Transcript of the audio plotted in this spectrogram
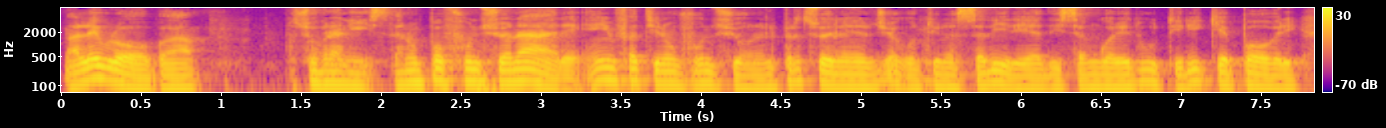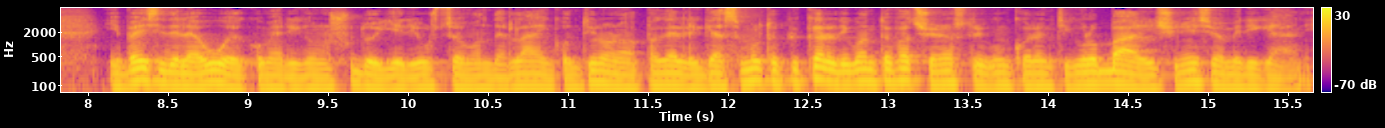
Ma l'Europa sovranista non può funzionare e infatti non funziona. Il prezzo dell'energia continua a salire e a dissanguare tutti, ricchi e poveri. I paesi della UE, come ha riconosciuto ieri Ursula von der Leyen, continuano a pagare il gas molto più caro di quanto facciano i nostri concorrenti globali, cinesi o americani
